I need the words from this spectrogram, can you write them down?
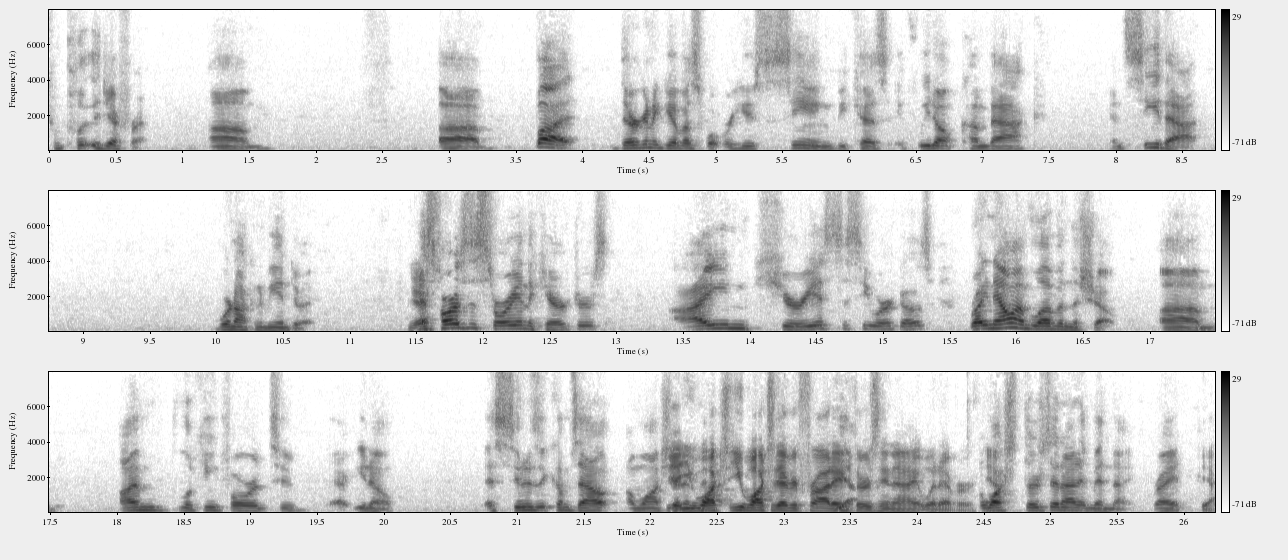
completely different. Um, uh, but they're going to give us what we're used to seeing because if we don't come back and see that, we're not going to be into it. Yeah. As far as the story and the characters, I'm curious to see where it goes. Right now, I'm loving the show. Um, I'm looking forward to, uh, you know, as soon as it comes out, I'm watching. Yeah, it you at watch you watch it every Friday, Yeah. Thursday night, whatever. I Yeah. watch Thursday night at midnight, right? Yeah.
